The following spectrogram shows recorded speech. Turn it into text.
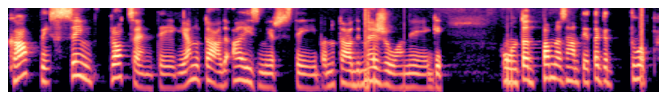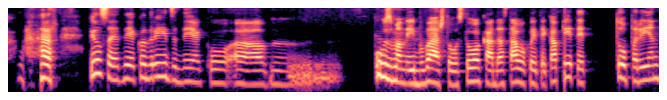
kapi simtprocentīgi, ja? nu, tāda aizmirstība, nu, tādi mežonīgi. Un tad pamazām tie tagad top ar pilsētnieku un rīdzinieku um, uzmanību vērst uz to, kādā stāvoklī tiek apietiet, to par vien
